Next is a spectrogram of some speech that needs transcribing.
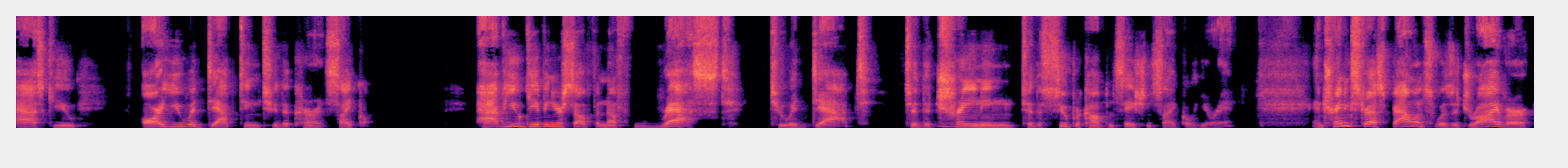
ask you, are you adapting to the current cycle? Have you given yourself enough rest to adapt to the mm-hmm. training, to the super compensation cycle you're in? And training stress balance was a driver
